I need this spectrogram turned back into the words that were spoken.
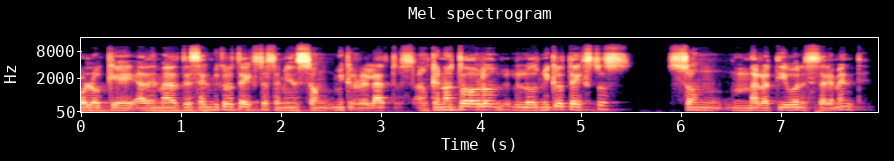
por lo que además de ser microtextos también son microrelatos, aunque no todos los, microtextos son narrativos necesariamente.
